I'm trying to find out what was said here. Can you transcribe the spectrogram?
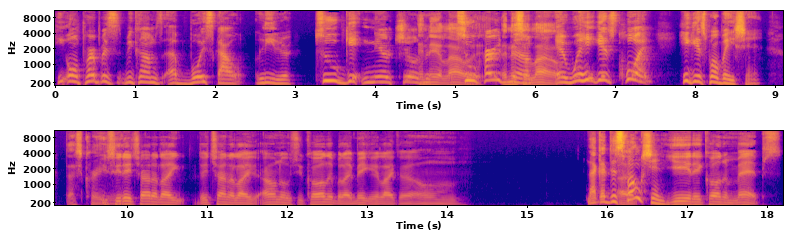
He on purpose becomes a Boy Scout leader to get near children, And they allow to it. hurt And them. it's allowed. And when he gets caught, he gets probation. That's crazy. You see, they try to like they trying to like I don't know what you call it, but like make it like a um Like a uh, dysfunction. yeah they call them maps.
